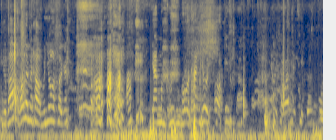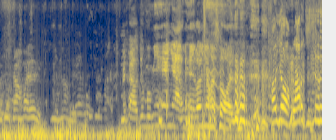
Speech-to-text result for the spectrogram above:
เดี๋ยวพาเขาเลยไม่ถามไม่ย่อใส่กัน ไม่ข่าวจะบ่มีแห้งอย่างเลยเราย่อซอยอยู่เขาหยอกเราซื้อ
